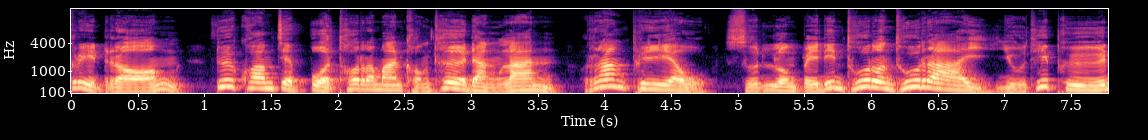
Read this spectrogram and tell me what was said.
กรีดร้อง ด้วยความเจ็บปวดทรมานของเธอดังลั่น ร่างเพรียว สุดลงไปดิ้นทุรนทุรายอยู่ที่พื้น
